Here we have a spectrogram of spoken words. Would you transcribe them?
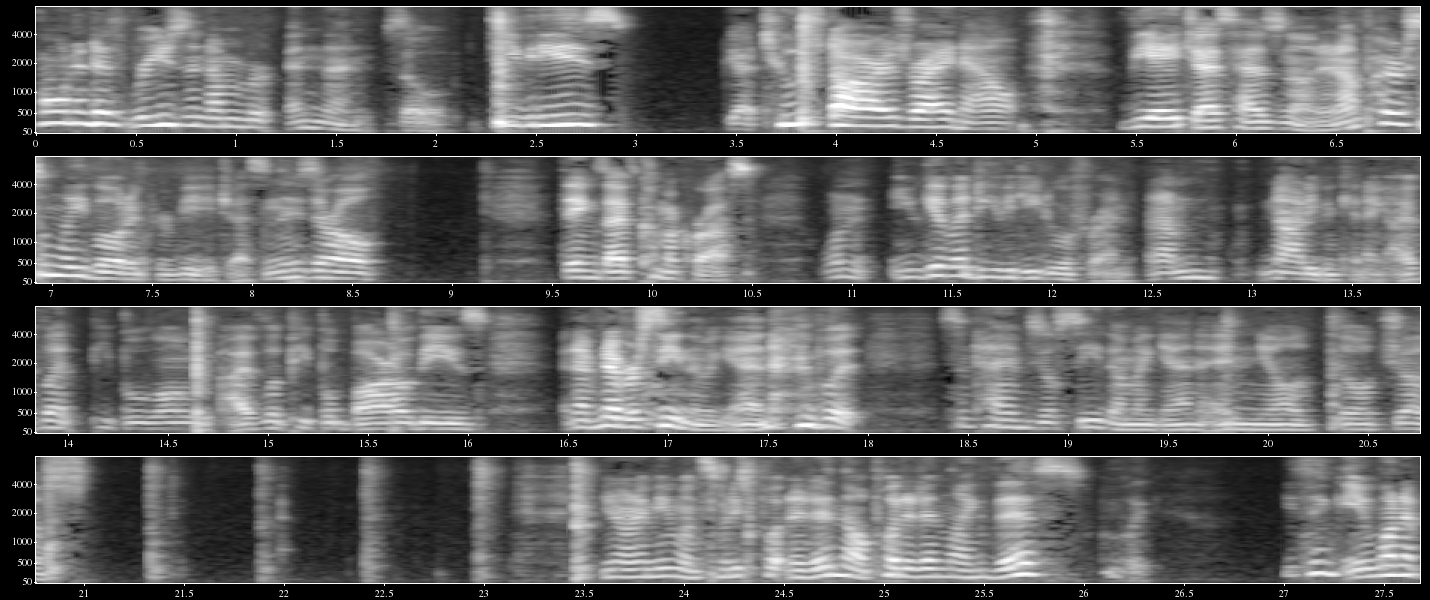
going into reason number, and then, so, DVDs, got two stars right now. VHS has none, and I'm personally voting for VHS, and these are all things I've come across. When you give a DVD to a friend, and I'm not even kidding, I've let people loan, I've let people borrow these, and I've never seen them again, but sometimes you'll see them again, and you'll, they'll just, you know what I mean? When somebody's putting it in, they'll put it in like this. I'm like, you think you want to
